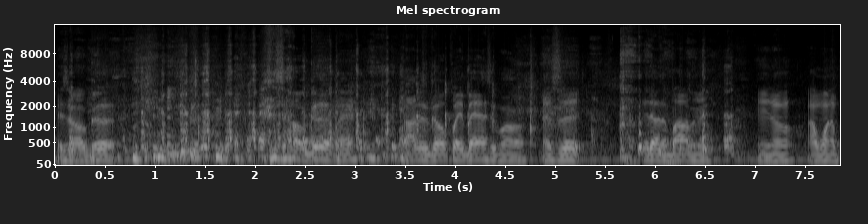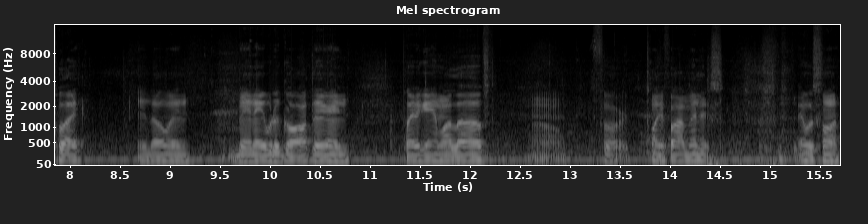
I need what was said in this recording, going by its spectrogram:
it's all good. it's all good, man. I just go play basketball. That's it. It doesn't bother me. You know, I want to play. You know, and being able to go out there and play the game I love um, for 25 minutes, it was fun.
